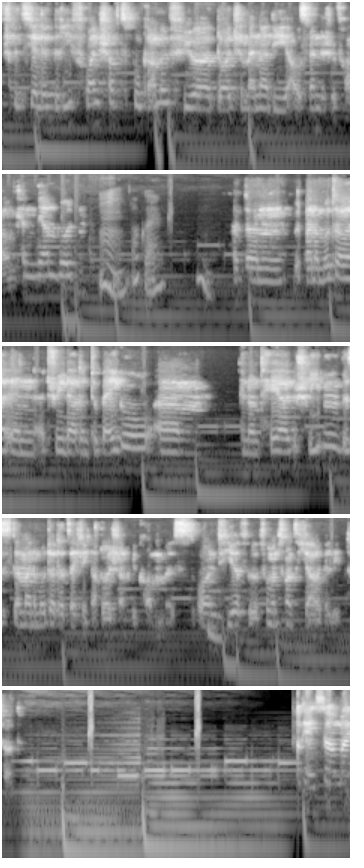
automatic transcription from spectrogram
spezielle Brieffreundschaftsprogramme für deutsche Männer, die ausländische Frauen kennenlernen wollten. Mm, okay. Mm. Hat dann mit meiner Mutter in Trinidad und Tobago ähm, hin und her geschrieben, bis dann meine Mutter tatsächlich nach Deutschland gekommen ist und mm. hier für 25 Jahre gelebt hat. Okay, so my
